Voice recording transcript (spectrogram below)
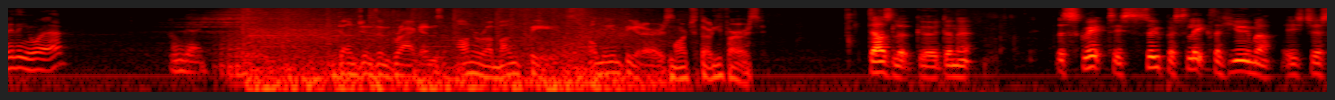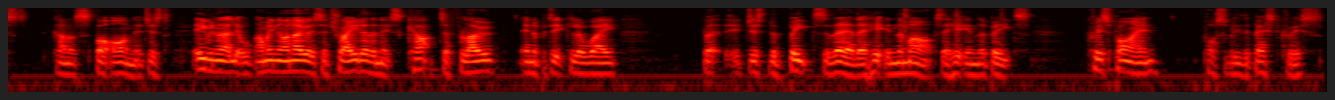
Anything you want to add? I'm good. Dungeons and Dragons Honor Among Thieves. Only in theaters March 31st. Does look good, doesn't it? The script is super slick. The humour is just kind of spot on. It just, even that little, I mean, I know it's a trailer, then it's cut to flow in a particular way, but it just, the beats are there. They're hitting the marks, they're hitting the beats. Chris Pine, possibly the best Chris,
